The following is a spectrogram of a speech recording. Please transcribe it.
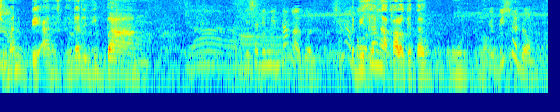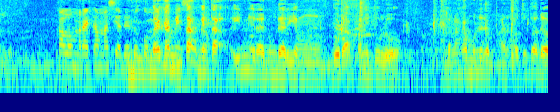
Cuman B Anis bunda ada di bank. Ya, bisa diminta nggak bun? Sini Bisa nggak kalau kita ngu- Ya bisa dong. Kalau mereka masih ada dokumennya mereka minta bisa dong. minta ini renung dari yang Vodafone itu loh. Karena kan bunda ada, waktu itu ada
